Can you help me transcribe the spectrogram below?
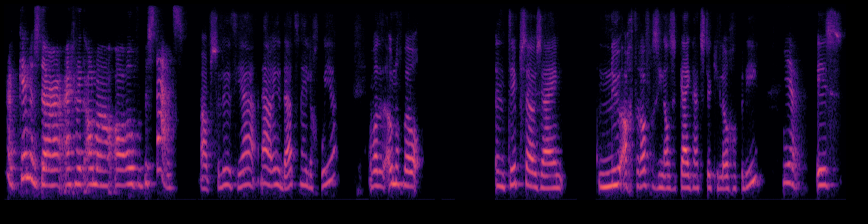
ja, kennis daar eigenlijk allemaal al over bestaat. Absoluut, ja. Nou, inderdaad, een hele goeie. En wat het ook nog wel een tip zou zijn, nu achteraf gezien, als ik kijk naar het stukje logopedie, Ja, is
